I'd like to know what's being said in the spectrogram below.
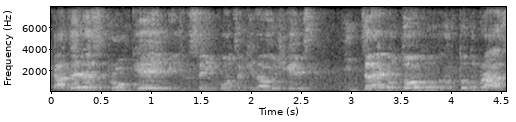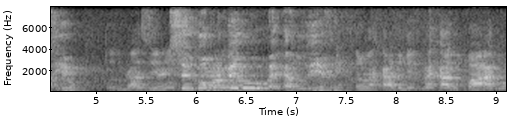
Cadeiras Blue Games, você encontra aqui na Load Games, entregam todo, todo o Brasil. Todo o Brasil, hein? Você compra pelo Mercado Livre? Pelo Mercado Livre, Mercado Pago.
